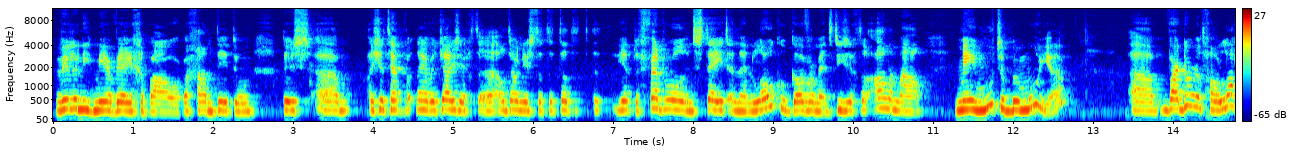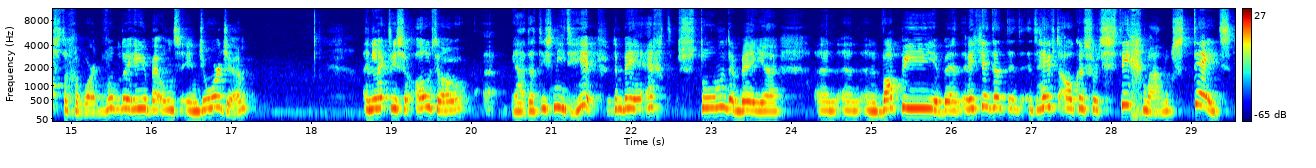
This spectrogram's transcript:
we willen niet meer wegen bouwen, we gaan dit doen. Dus ehm, als je het hebt, nou ja, wat jij zegt, eh Antonius, dat, dat het, je hebt de federal en state en dan local governments die zich er allemaal mee moeten bemoeien. Uh, waardoor het gewoon lastiger wordt. Bijvoorbeeld hier bij ons in Georgia. Een elektrische auto, uh, ja, dat is niet hip. Dan ben je echt stom, dan ben je een, een, wappie. Je bent, weet je, dat, het, heeft ook een soort stigma, nog steeds.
